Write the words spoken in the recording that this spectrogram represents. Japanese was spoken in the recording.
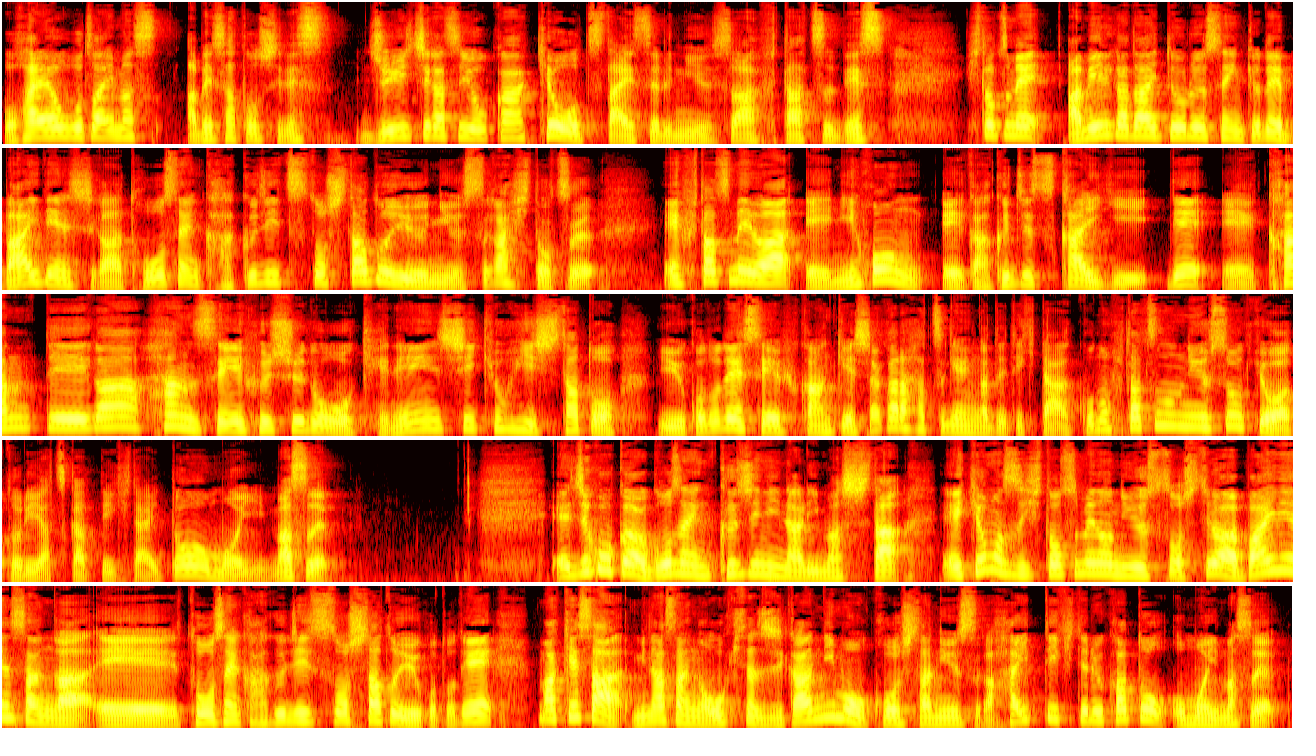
おはようございます。安倍聡です。11月8日、今日お伝えするニュースは2つです。1つ目、アメリカ大統領選挙でバイデン氏が当選確実としたというニュースが1つ。え2つ目は、日本学術会議で、官邸が反政府主導を懸念し拒否したということで政府関係者から発言が出てきた、この2つのニュースを今日は取り扱っていきたいと思います。え時刻は午前9時になりました。え今日まず一つ目のニュースとしては、バイデンさんが、えー、当選確実としたということで、まあ、今朝皆さんが起きた時間にもこうしたニュースが入ってきてるかと思います。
